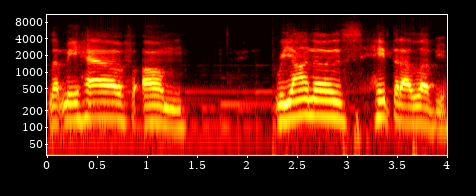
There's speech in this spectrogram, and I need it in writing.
Let me have um Rihanna's Hate That I Love You.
